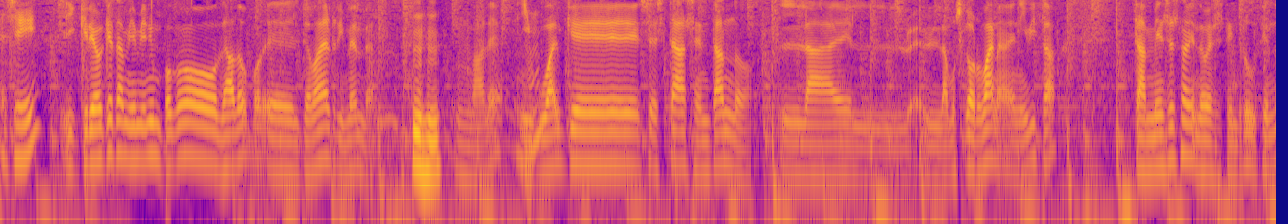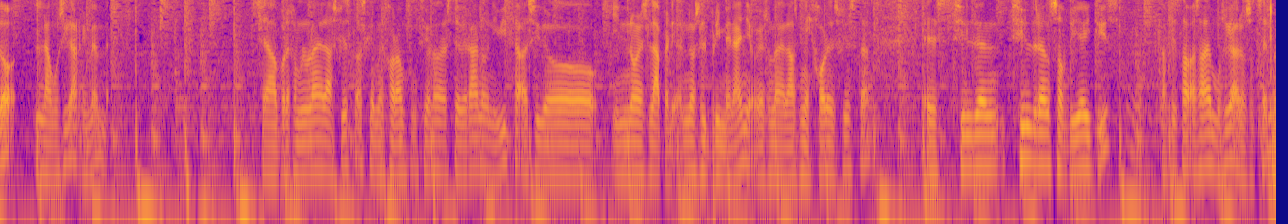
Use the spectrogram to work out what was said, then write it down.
Sí, Y creo que también viene un poco dado por el tema del Remember. ¿vale? Igual que se está asentando la, el- la música urbana en Ibiza, también se está viendo que se está introduciendo la música Remember. O sea, por ejemplo, una de las fiestas que mejor han funcionado este verano en Ibiza ha sido, y no es, la, no es el primer año, es una de las mejores fiestas, es Children, Children's of the 80s, la fiesta basada en música de los 80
